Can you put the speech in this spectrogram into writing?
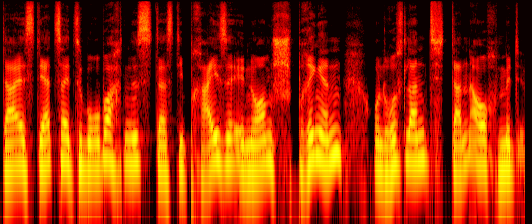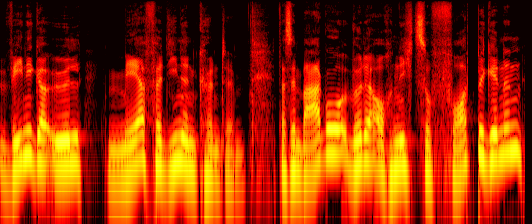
da es derzeit zu beobachten ist, dass die Preise enorm springen und Russland dann auch mit weniger Öl mehr verdienen könnte. Das Embargo würde auch nicht sofort beginnen,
